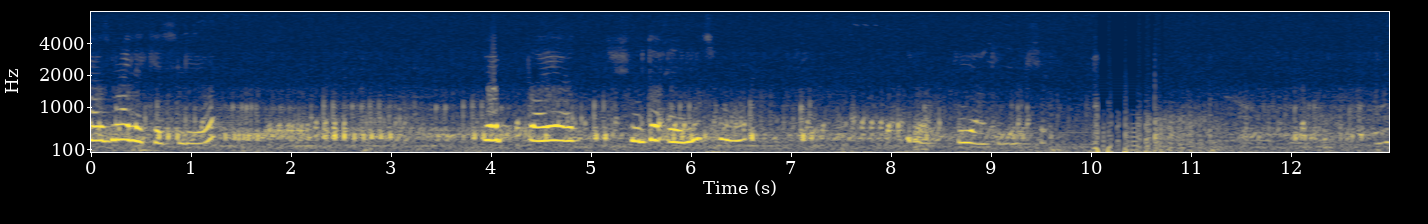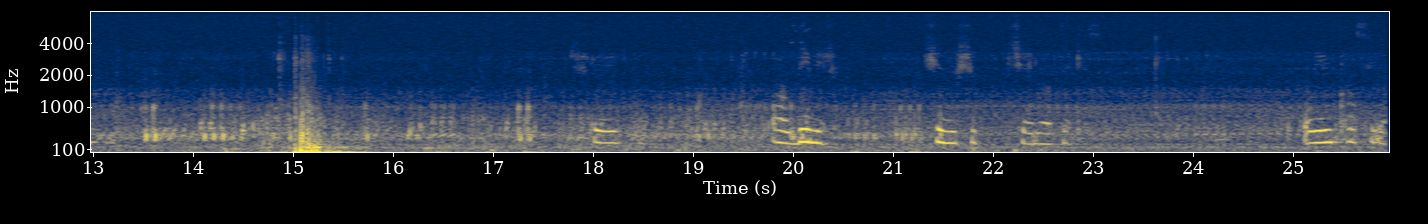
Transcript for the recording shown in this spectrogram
kazmayla kesiliyor. Ve bayağı şurada elmas mı var? Yok rüya gibi bir şey. Demir. Şimdi şu şeylerde kes. Oyun kasıyor.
